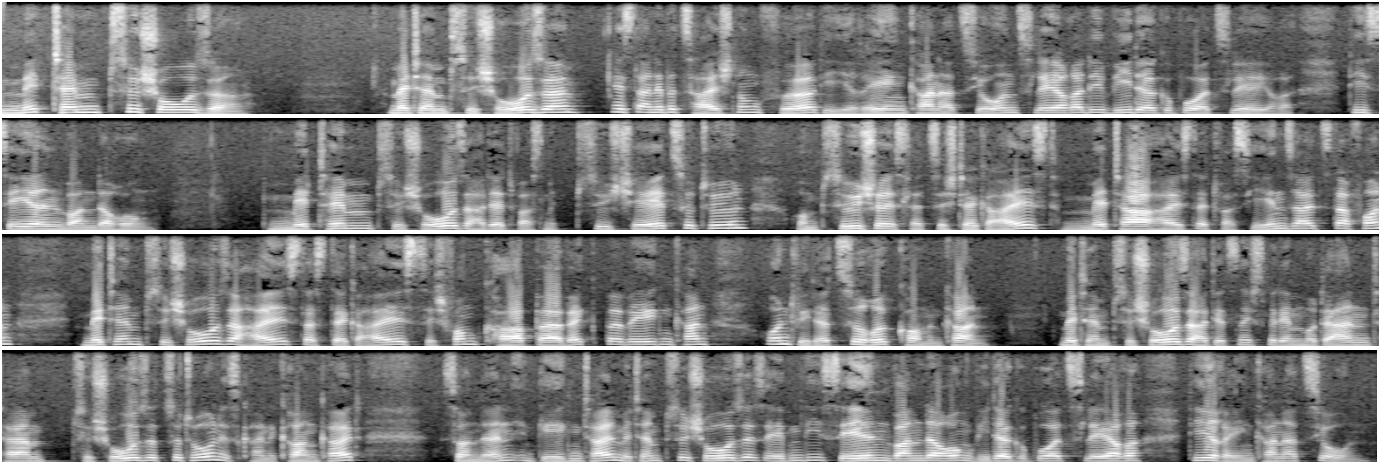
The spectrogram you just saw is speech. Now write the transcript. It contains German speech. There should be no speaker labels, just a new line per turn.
Metempsychose. Metempsychose ist eine Bezeichnung für die Reinkarnationslehre, die Wiedergeburtslehre, die Seelenwanderung. Metempsychose hat etwas mit Psyche zu tun und Psyche ist letztlich der Geist. Meta heißt etwas jenseits davon. Metempsychose heißt, dass der Geist sich vom Körper wegbewegen kann und wieder zurückkommen kann. Metempsychose hat jetzt nichts mit dem modernen Term Psychose zu tun, ist keine Krankheit, sondern im Gegenteil, Metempsychose ist eben die Seelenwanderung, Wiedergeburtslehre, die Reinkarnation.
